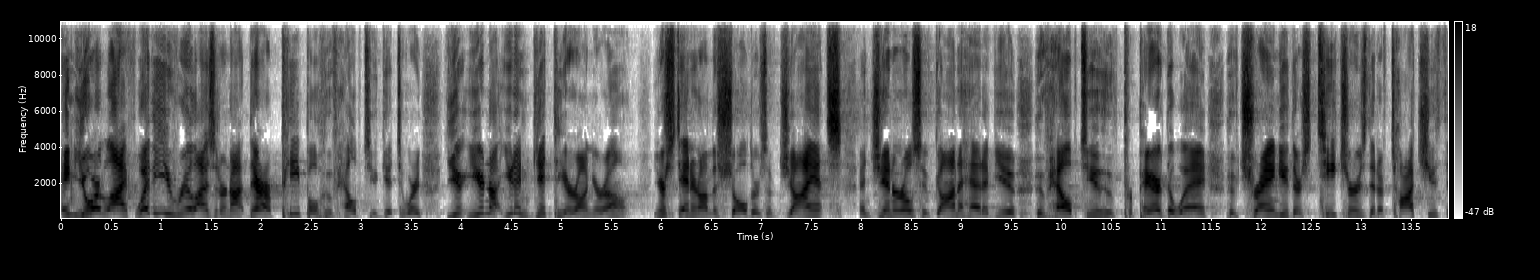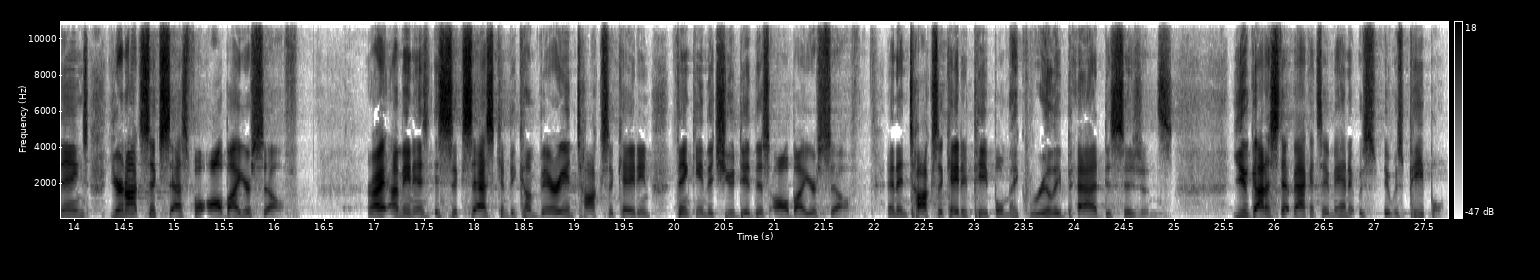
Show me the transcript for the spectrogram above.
In your life, whether you realize it or not, there are people who've helped you get to where you, you're not, you didn't get here on your own. You're standing on the shoulders of giants and generals who've gone ahead of you, who've helped you, who've prepared the way, who've trained you. There's teachers that have taught you things. You're not successful all by yourself right? I mean, success can become very intoxicating thinking that you did this all by yourself. And intoxicated people make really bad decisions. You've got to step back and say, man, it was, it was people,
